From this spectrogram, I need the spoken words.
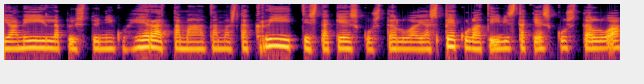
ja niillä pystyy niin kuin herättämään tämmöistä kriittistä keskustelua ja spekulatiivista keskustelua.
